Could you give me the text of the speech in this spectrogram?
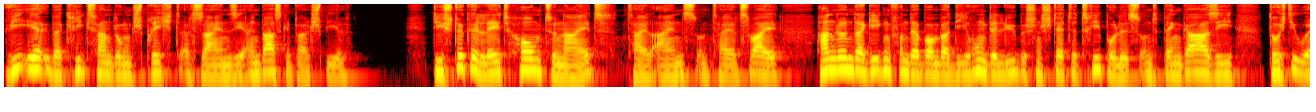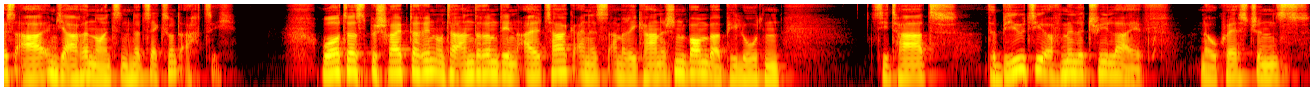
wie er über Kriegshandlungen spricht, als seien sie ein Basketballspiel. Die Stücke Late Home Tonight, Teil 1 und Teil 2, handeln dagegen von der Bombardierung der libyschen Städte Tripolis und Benghazi durch die USA im Jahre 1986. Waters beschreibt darin unter anderem den Alltag eines amerikanischen Bomberpiloten. Zitat The beauty of military life. No questions,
